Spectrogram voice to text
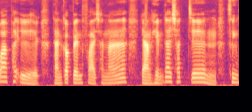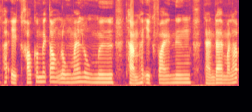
ว่าพระเอกนั้นก็เป็นฝ่ายชนะอย่างเห็นได้ชัดเจนซึ่งพระเอกเขาก็ไม่ต้องลงไม้ลงมือทำให้อีกฝ่ายหนึ่งนั้นได้มารับ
